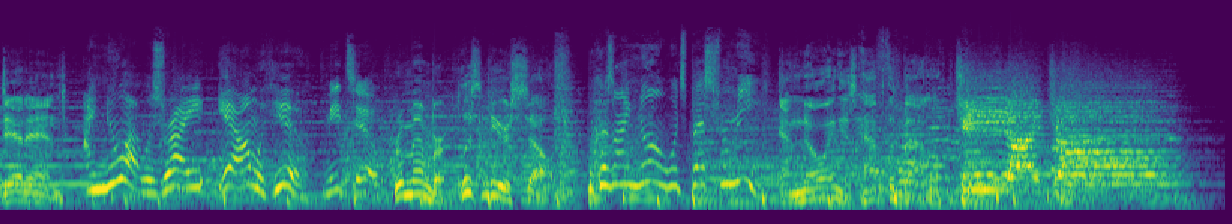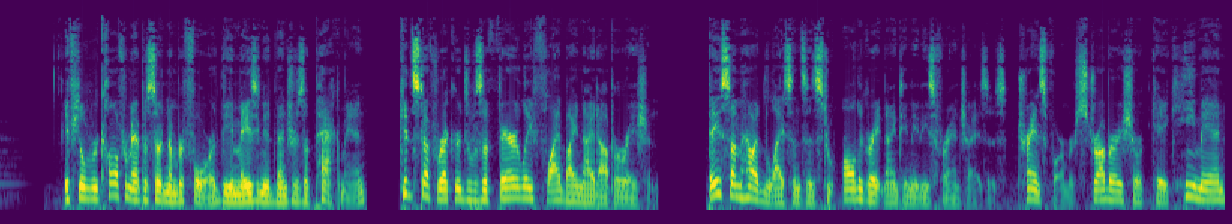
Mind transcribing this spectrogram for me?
dead end. I knew I was right. Yeah, I'm with you. Me too. Remember, listen to yourself. Because I know what's best for me. And knowing is half the battle. G.I. Joe! If you'll recall from episode number 4, The Amazing Adventures of Pac Man, Kid Stuff Records was a fairly fly by night operation. They somehow had licenses to all the great 1980s franchises Transformers, Strawberry Shortcake, He Man,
